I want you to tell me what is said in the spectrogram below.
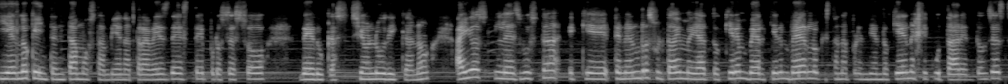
y es lo que intentamos también a través de este proceso de educación lúdica, ¿no? A ellos les gusta eh, que tener un resultado inmediato, quieren ver, quieren ver lo que están aprendiendo, quieren ejecutar. Entonces,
